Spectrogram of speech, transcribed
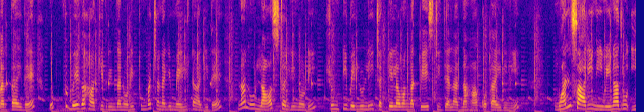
ಬರ್ತಾ ಇದೆ. ಉಪ್ಪು ಬೇಗ ಹಾಕಿದ್ರಿಂದ ನೋಡಿ ತುಂಬ ಚೆನ್ನಾಗಿ ಮೆಲ್ಟ್ ಆಗಿದೆ. ನಾನು ಲಾಸ್ಟಲ್ಲಿ ನೋಡಿ ಶುಂಠಿ, ಬೆಳ್ಳುಳ್ಳಿ, ಚಕ್ಕೆ, ಲವಂಗ ಪೇಸ್ಟ್ ಇದೆಯಲ್ಲ ಅದನ್ನ ಹಾಕೋತಾ ಇದ್ದೀನಿ. ಒಂದು ಸಾರಿ ನೀವೇನಾದರೂ ಈ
